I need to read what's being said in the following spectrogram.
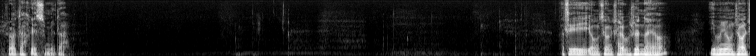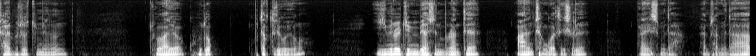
필요하다 하겠습니다. 어떻게 영상 잘 보셨나요? 이번 영상을 잘 보셨으면 좋아요, 구독 부탁드리고요. 이민을 준비하신 분한테 많은 참고가 되시길 바라겠습니다. 감사합니다.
